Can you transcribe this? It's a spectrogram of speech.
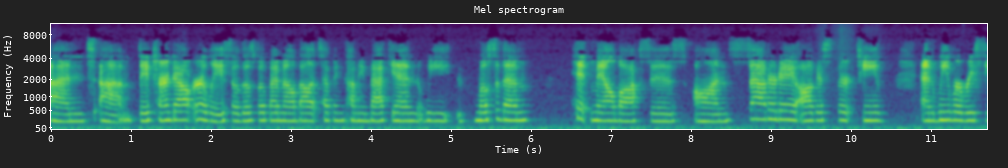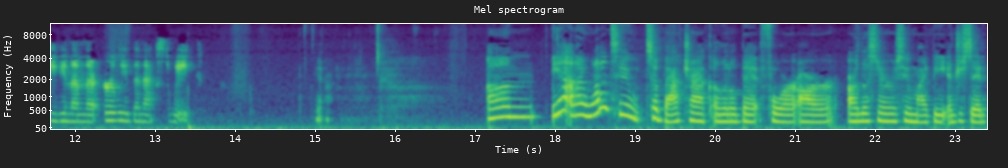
and um, they turned out early. So those vote by mail ballots have been coming back in. We most of them hit mailboxes on Saturday, August 13th, and we were receiving them the early the next week. Um, yeah, and I wanted to to backtrack a little bit for our our listeners who might be interested.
